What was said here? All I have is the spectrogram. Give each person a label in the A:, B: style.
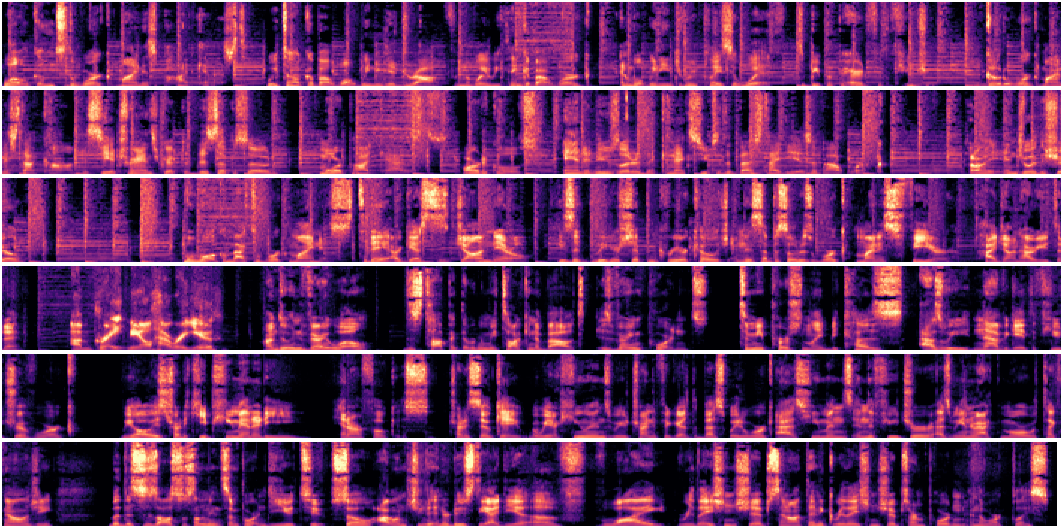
A: Welcome to the Work Minus podcast. We talk about what we need to drop from the way we think about work and what we need to replace it with to be prepared for the future. Go to workminus.com to see a transcript of this episode, more podcasts, articles, and a newsletter that connects you to the best ideas about work. All right, enjoy the show. Well, welcome back to Work Minus. Today, our guest is John Neral. He's a leadership and career coach, and this episode is Work Minus Fear. Hi, John. How are you today?
B: I'm great, Neil. How are you?
A: I'm doing very well. This topic that we're going to be talking about is very important to me personally because as we navigate the future of work, we always try to keep humanity in our focus. Try to say, okay, we are humans. We are trying to figure out the best way to work as humans in the future as we interact more with technology. But this is also something that's important to you too. So I want you to introduce the idea of why relationships and authentic relationships are important in the workplace.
